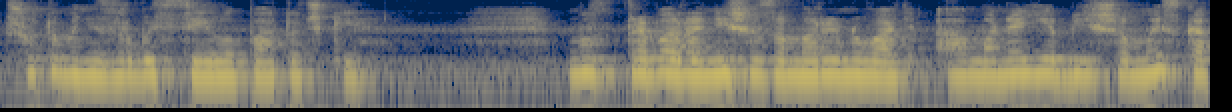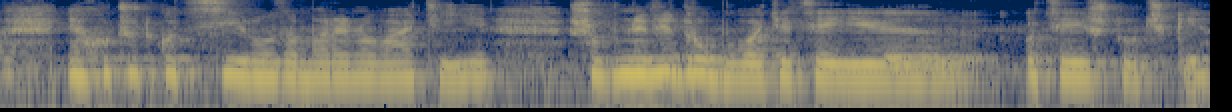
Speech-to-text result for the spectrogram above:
Що то мені зробити з цієї лопаточки? Ну, треба раніше замаринувати. А в мене є більша миска, я хочу таку цілу замаринувати її, щоб не відрубувати оцієї, е, оцієї штучки.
